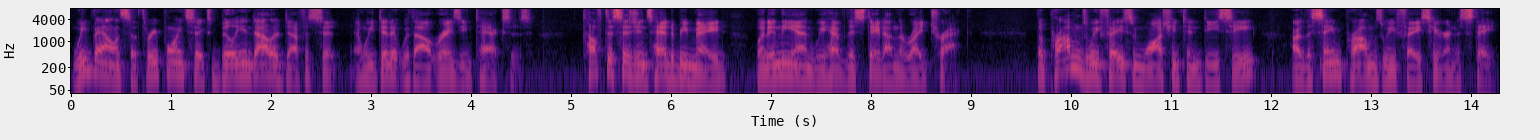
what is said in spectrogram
We balanced a $3.6 billion deficit, and we did it without raising taxes. Tough decisions had to be made, but in the end, we have this state on the right track. The problems we face in Washington, D.C. are the same problems we face here in the state.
